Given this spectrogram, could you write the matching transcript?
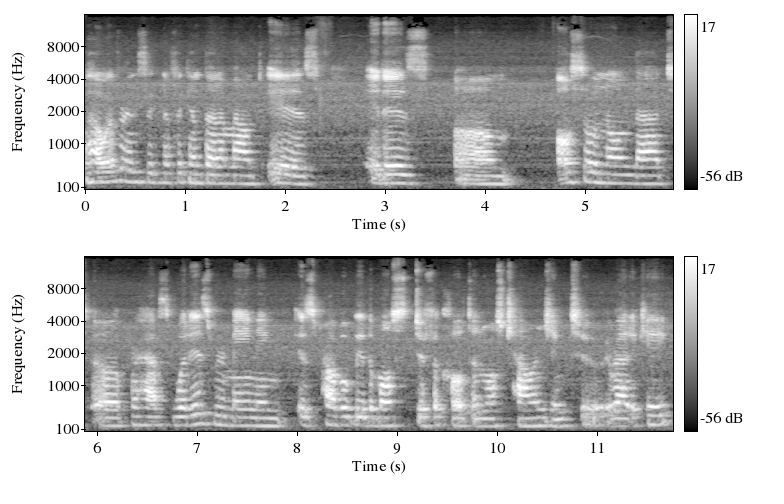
however insignificant that amount is, it is um, also known that uh, perhaps what is remaining is probably the most difficult and most challenging to eradicate.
